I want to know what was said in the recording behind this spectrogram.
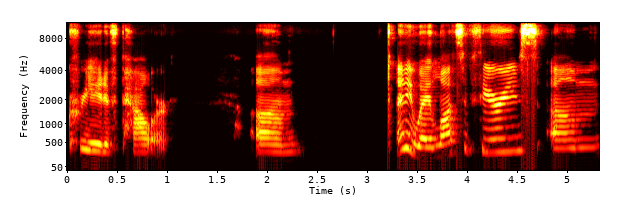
creative power. Um, anyway, lots of theories. Um,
